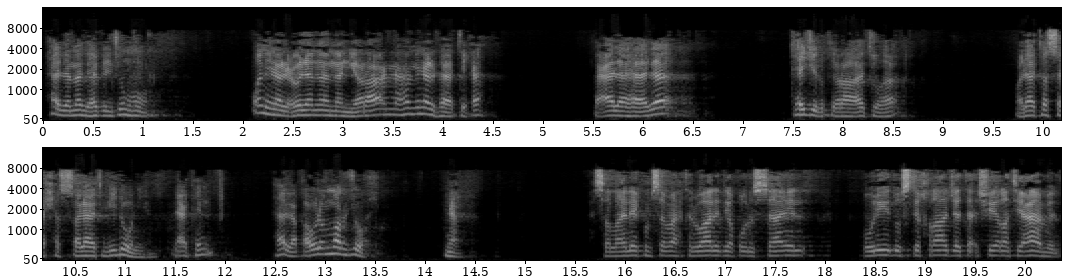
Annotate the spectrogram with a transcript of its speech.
هذا مذهب الجمهور. ومن العلماء من يرى أنها من الفاتحة. فعلى هذا تجب قراءتها ولا تصح الصلاة بدونها. لكن هذا قول مرجوح. نعم. أحسن الله إليكم سماحة الوالد. يقول السائل أريد استخراج تأشيرة عامل.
